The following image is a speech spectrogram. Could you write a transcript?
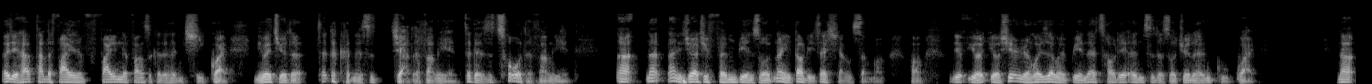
而且他他的发言发音的方式可能很奇怪，你会觉得这个可能是假的方言，这可能是错的方言。那那那你就要去分辨说，那你到底在想什么？好，有有有些人会认为别人在操练恩赐的时候觉得很古怪。那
